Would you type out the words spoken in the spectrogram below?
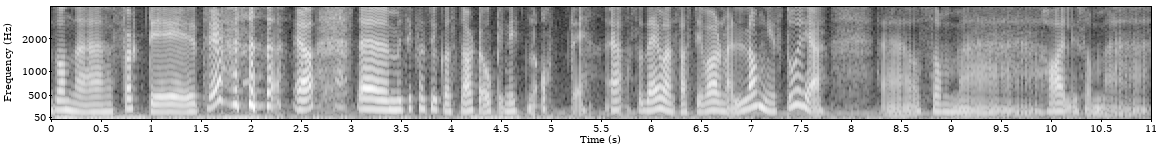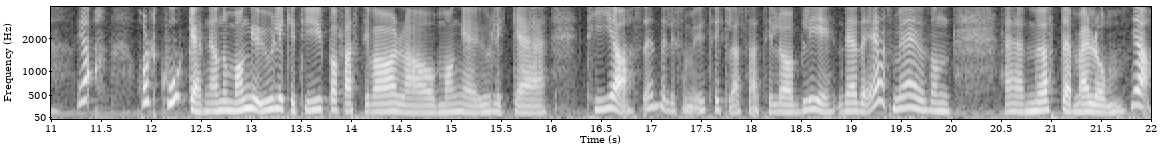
Sånn eh, 43. ja. Det, Musikkfestuka starta opp i 1980, ja, så det er jo en festival med lang historie. Eh, og som eh, har liksom eh, ja, holdt koken gjennom mange ulike typer festivaler og mange ulike tider. Så er det liksom utvikla seg til å bli det det er, som er jo sånn eh, møte mellom ja,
